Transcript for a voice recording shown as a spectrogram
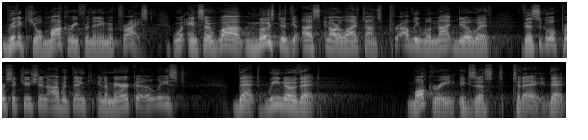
ridicule, mockery for the name of Christ. And so, while most of us in our lifetimes probably will not deal with physical persecution, I would think, in America at least, that we know that mockery exists today. That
